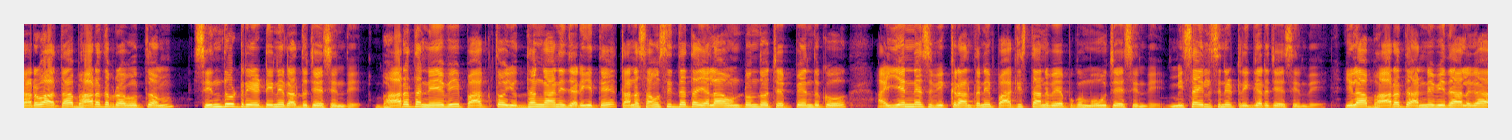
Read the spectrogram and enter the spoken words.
తర్వాత భారత ప్రభుత్వం సింధు ట్రియేటీని రద్దు చేసింది. భారత నేవీ పాక్తో యుద్ధంగాని జరిగితే తన సంసిద్ధత ఎలా ఉంటుందో చెప్పేందుకు ఐఎన్ఎస్ విక్రాంత్ని పాకిస్తాన్ వైపుకు మూవ్ చేసింది. మిసైల్స్ని ట్రిగ్గర్ చేసింది. ఇలా భారత్ అన్ని విధాలుగా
